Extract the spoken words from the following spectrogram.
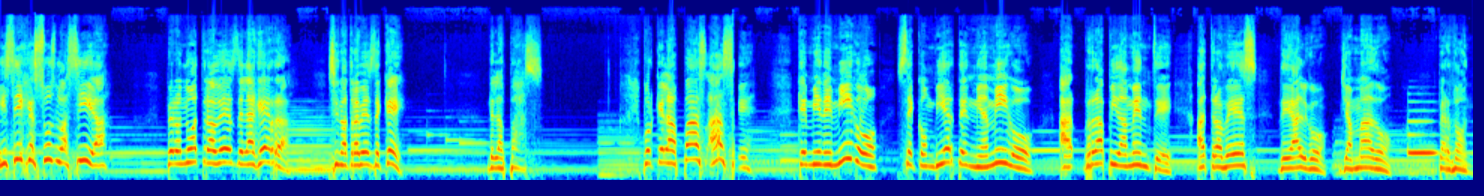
Y si Jesús lo hacía, pero no a través de la guerra, sino a través de qué? De la paz. Porque la paz hace que mi enemigo se convierte en mi amigo rápidamente a través de algo llamado perdón.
